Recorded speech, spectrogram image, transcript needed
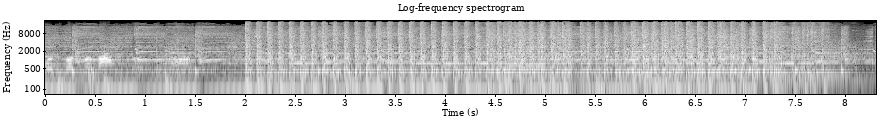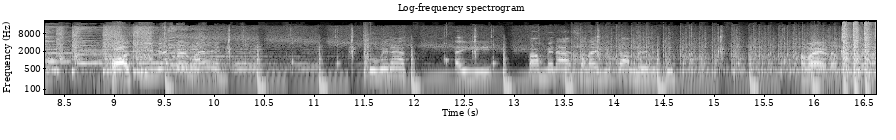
บนบนบนบ้านบน ขอซีเม็ดได้ไหมดูไม่น่าไอ้ตั้มไม่น่าสไนด์ที่ตั้นเลยพี่ทำไมเราไม่เป็นไร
